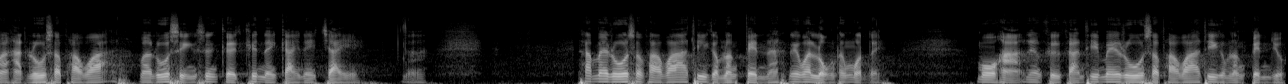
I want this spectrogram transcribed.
มาหัดรู้สภาวะ มารู้สิ่งซึ่งเกิดขึ้นในกายในใจนะถ้าไม่รู้สภาวะที่กำลังเป็นนะเรียกว่าหลงทั้งหมดเลย โมหะเนี่ยคือการที่ไม่รู้สภาวะที่กำลังเป็นอยู่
